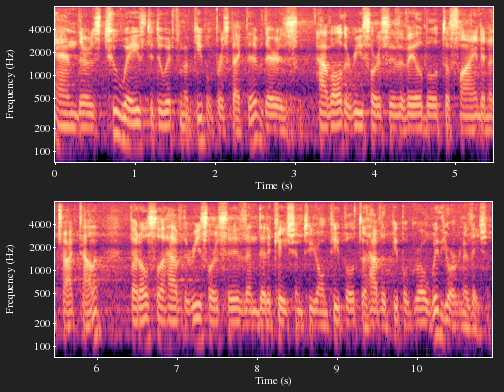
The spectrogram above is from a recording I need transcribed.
And there's two ways to do it from a people perspective. There's have all the resources available to find and attract talent, but also have the resources and dedication to your own people to have the people grow with your organization.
